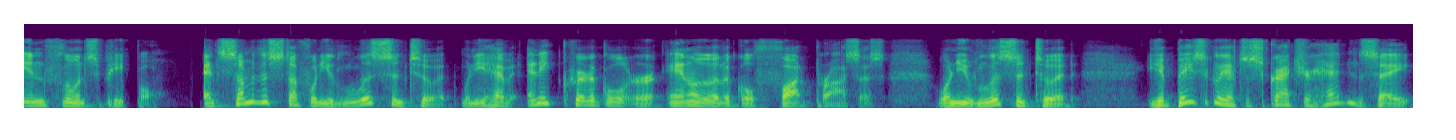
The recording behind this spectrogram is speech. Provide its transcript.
influence people. And some of the stuff, when you listen to it, when you have any critical or analytical thought process, when you listen to it, you basically have to scratch your head and say,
